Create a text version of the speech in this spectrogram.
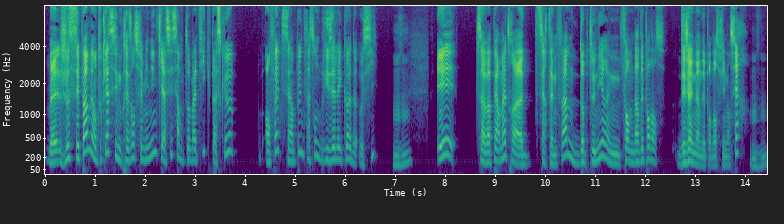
Ben, je sais pas, mais en tout cas, c'est une présence féminine qui est assez symptomatique parce que, en fait, c'est un peu une façon de briser les codes aussi. Mhm. Et ça va permettre à certaines femmes d'obtenir une forme d'indépendance. Déjà une indépendance financière, Mhm.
